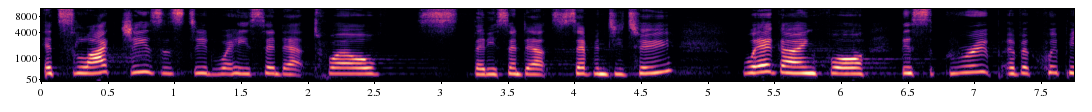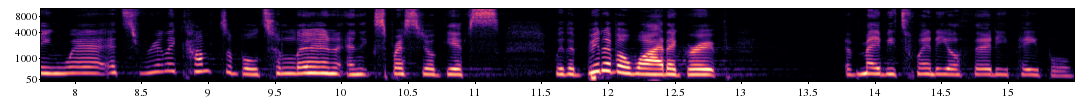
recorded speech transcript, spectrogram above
It's like Jesus did, where he sent out 12 that he sent out 72. We're going for this group of equipping where it's really comfortable to learn and express your gifts with a bit of a wider group of maybe 20 or 30 people.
